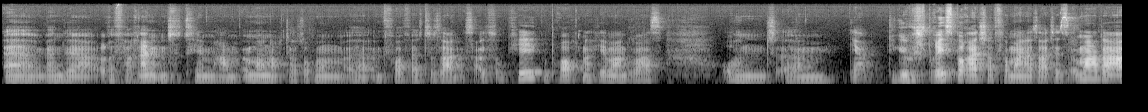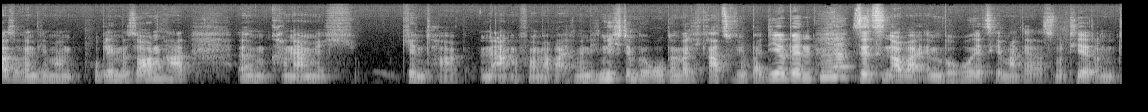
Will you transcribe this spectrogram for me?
äh, wenn wir Referenten zu Themen haben, immer noch darum, äh, im Vorfeld zu sagen, ist alles okay, gebraucht noch jemand was und ähm, ja, die Gesprächsbereitschaft von meiner Seite ist immer da. Also wenn jemand Probleme, Sorgen hat, ähm, kann er mich jeden Tag in irgendeiner Form erreichen. Wenn ich nicht im Büro bin, weil ich gerade so wie bei dir bin, ja. sitzen aber im Büro jetzt jemand, der das notiert und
